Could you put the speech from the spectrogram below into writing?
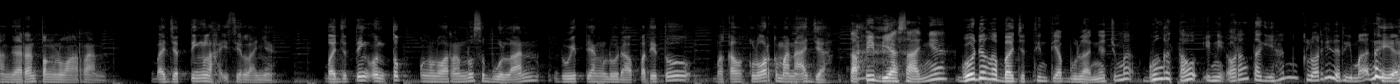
anggaran pengeluaran. Budgeting lah istilahnya. budgeting untuk pengeluaran lu sebulan, duit yang lu dapat itu bakal keluar ke mana aja. Tapi biasanya gue udah ngebudgetin tiap bulannya, cuma gue nggak tahu ini orang tagihan keluarnya dari mana ya.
